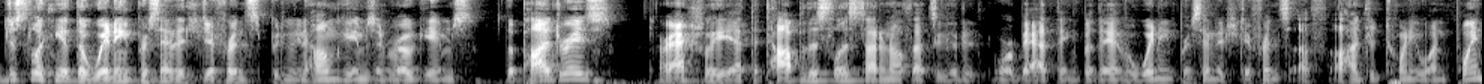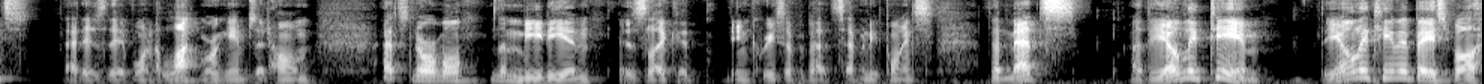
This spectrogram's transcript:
Just looking at the winning percentage difference between home games and road games, the Padres are actually at the top of this list. I don't know if that's a good or bad thing, but they have a winning percentage difference of 121 points. That is, they've won a lot more games at home. That's normal. The median is like an increase of about 70 points. The Mets are the only team, the only team in baseball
